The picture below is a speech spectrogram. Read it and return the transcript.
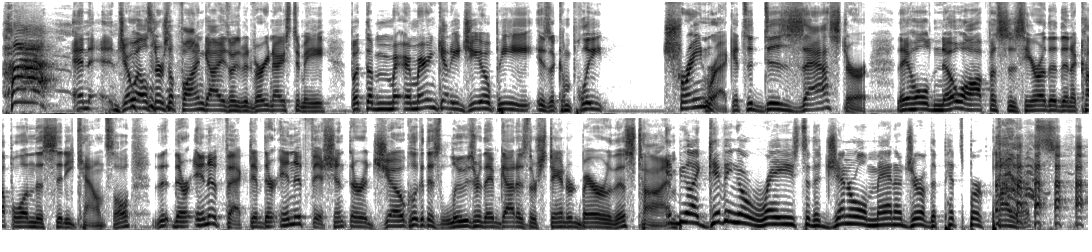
Ha! And uh, Joe Elsener's a fine guy. He's always been very nice to me. But the Marion County GOP is a complete train wreck. It's a disaster. They hold no offices here other than a couple on the city council. They're ineffective. They're inefficient. They're a joke. Look at this loser they've got as their standard bearer this time. It'd be like giving a raise to the general manager of the Pittsburgh Pirates.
